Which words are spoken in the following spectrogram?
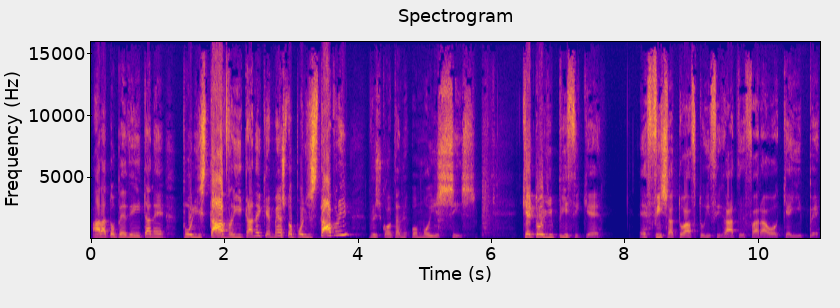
Άρα το παιδί ήταν πολυσταύρι ήταν και μέσα στο πολυσταύρι βρισκόταν ο Μωυσής και το λυπήθηκε. Εφίσα το αυτού η θυγάτρη Φαραώ και είπε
